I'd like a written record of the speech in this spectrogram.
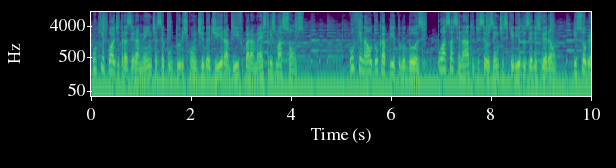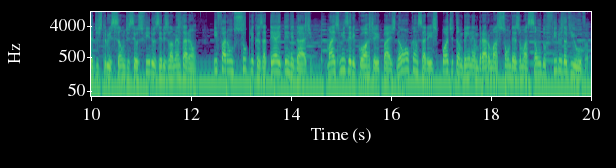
o que pode trazer à mente a sepultura escondida de Irabif para mestres maçons. O final do capítulo 12, o assassinato de seus entes queridos eles verão, e sobre a destruição de seus filhos eles lamentarão, e farão súplicas até a eternidade, mas misericórdia e paz não alcançareis. Pode também lembrar o maçom da exumação do filho da viúva,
